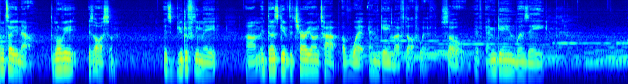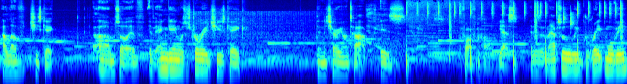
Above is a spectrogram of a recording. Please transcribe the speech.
I'm gonna tell you now, the movie is awesome. It's beautifully made. Um, it does give the cherry on top of what Endgame left off with. So if Endgame was a, I love cheesecake. Um, so if if Endgame was a strawberry cheesecake, then the cherry on top is Far From Home. Yes, it is an absolutely great movie.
